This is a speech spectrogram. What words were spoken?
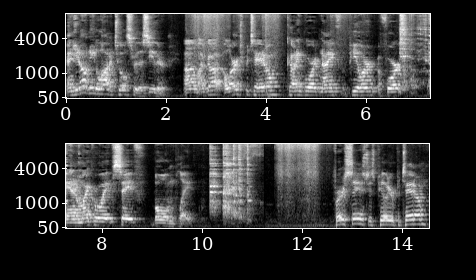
And you don't need a lot of tools for this either. Um, I've got a large potato, cutting board, knife, a peeler, a fork, and a microwave safe bowl and plate. First thing is just peel your potato.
